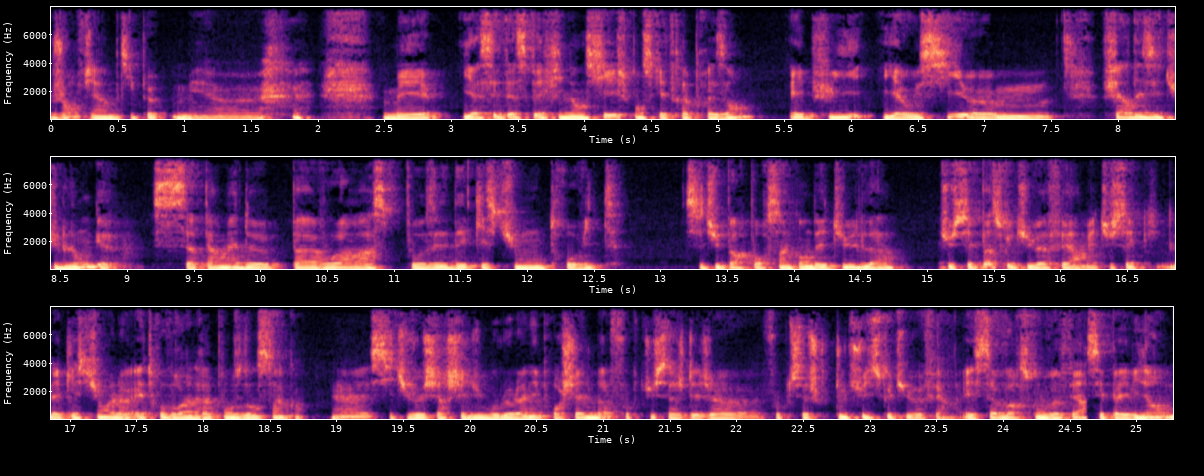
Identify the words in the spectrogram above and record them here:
j'en viens un petit peu, mais il y a cet aspect financier, je pense, qui est très présent. Et puis, il y a aussi euh, faire des études longues, ça permet de ne pas avoir à se poser des questions trop vite. Si tu pars pour 5 ans d'études, là, tu sais pas ce que tu vas faire, mais tu sais que la question, elle, trouvera une réponse dans 5 ans. Euh, si tu veux chercher du boulot l'année prochaine, bah, faut que tu saches déjà, euh, faut que tu saches tout de suite ce que tu veux faire. Et savoir ce qu'on veut faire, c'est pas évident.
